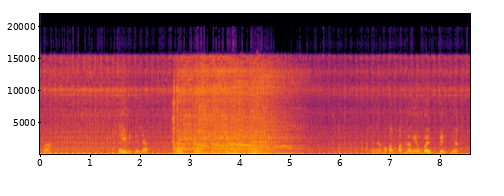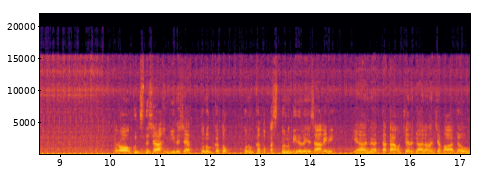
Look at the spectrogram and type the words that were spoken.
Diba? Tahimik na siya. Yan na, mapagpag lang yung belt, niya. Pero goods na siya, hindi na siya tunog katok. Tunog katok kasi ito nung dinala niya sa akin eh. Kaya natatakot siya, nag-aalangan siya, baka daw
